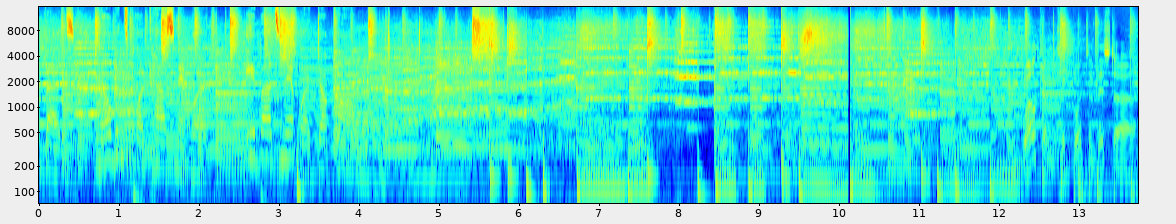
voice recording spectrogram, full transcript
Earbuds, Melbourne's podcast network. Earbudsnetwork.com. Welcome to Buena Vista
